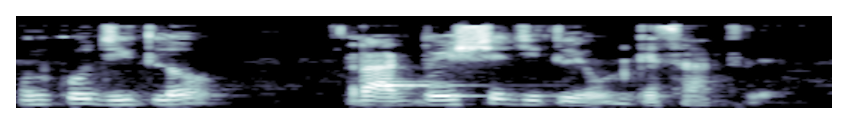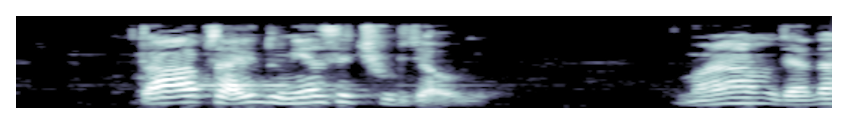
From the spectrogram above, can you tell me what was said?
उनको जीत लो, राग द्वेष से जीत लो उनके साथ। तो आप सारी दुनिया से छूट जाओगे। वहाँ हम ज़्यादा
